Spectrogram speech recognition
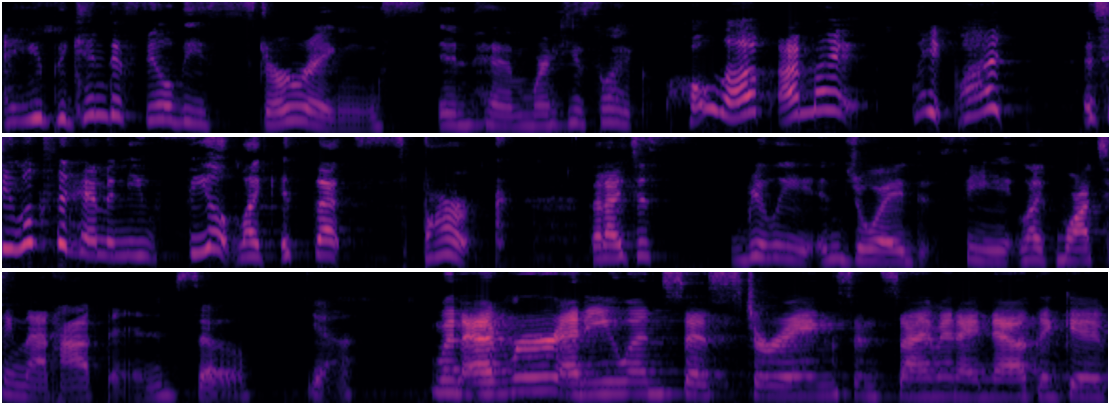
and you begin to feel these stirrings in him, where he's like, "Hold up, I might wait, what?" And she looks at him, and you feel like it's that spark that I just really enjoyed seeing, like watching that happen. So yeah. Whenever anyone says stirrings and Simon, I now think of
